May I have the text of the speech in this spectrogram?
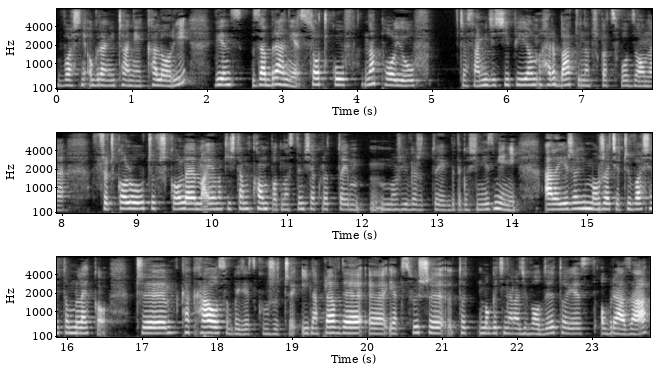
właśnie ograniczanie kalorii, więc zabranie soczków, napojów, czasami dzieci piją herbaty na przykład słodzone, w przedszkolu czy w szkole mają jakiś tam kompot, no z tym się akurat tutaj możliwe, że tutaj jakby tego się nie zmieni, ale jeżeli możecie, czy właśnie to mleko, czy kakao sobie dziecko życzy i naprawdę e, jak słyszy, to mogę Ci nalać wody, to jest obraza,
